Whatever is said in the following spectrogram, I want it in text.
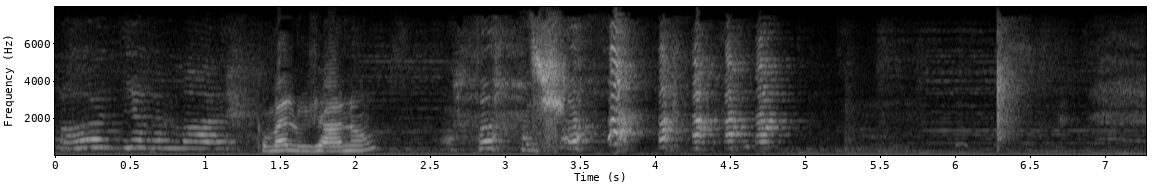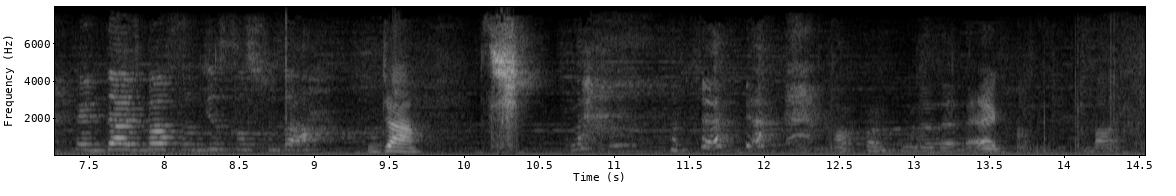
Oddio che male! Com'è Luciano? e dai, basta, Dio sto sudando. Già. Vaffanculo te. Ecco. Basta.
